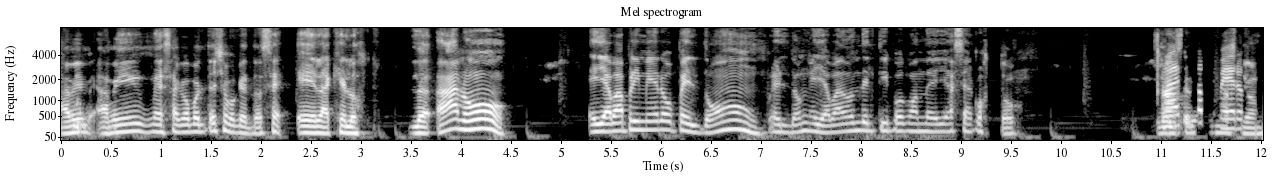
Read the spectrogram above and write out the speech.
a mí, a mí me sacó por el techo porque entonces eh, la que los, la- ah no ella va primero perdón perdón ella va donde el tipo cuando ella se acostó Ah, No información.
